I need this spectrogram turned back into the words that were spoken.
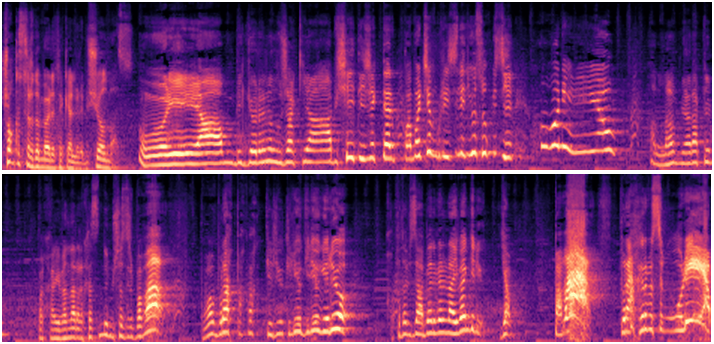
Çok ısırdım böyle tekerleri. Bir şey olmaz. Oriyam bir gören olacak ya. Bir şey diyecekler. Babacım rezil ediyorsun bizi. Oriyam. Allah'ım yarabbim. Bak hayvanlar arkasını dönmüş hazır. Baba. Baba bırak bak bak. Geliyor geliyor geliyor geliyor. Kapıda bize haber veren hayvan geliyor. Ya baba. Bırakır mısın Oriyam?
